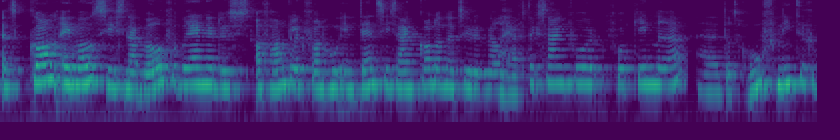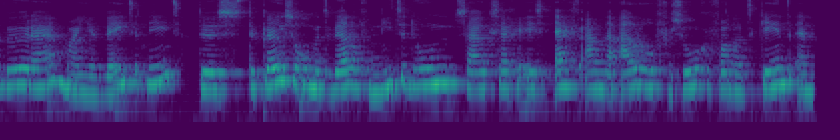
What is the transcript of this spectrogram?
het kan emoties naar boven brengen. Dus afhankelijk van hoe intens zijn, kan het natuurlijk wel heftig zijn voor, voor kinderen. Uh, dat hoeft niet te gebeuren, hè, maar je weet het niet. Dus de keuze om het wel of niet te doen, zou ik zeggen, is echt aan de ouder of verzorger van het kind. En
